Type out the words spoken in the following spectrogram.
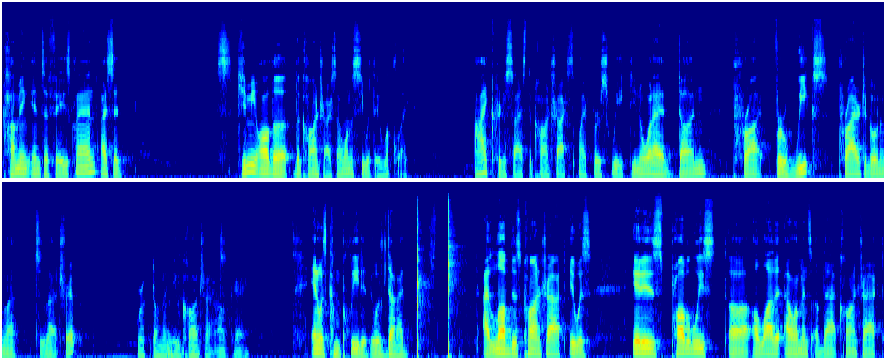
coming into FaZe Clan. I said, "Give me all the the contracts. I want to see what they look like." I criticized the contracts my first week. Do you know what I had done pri- for weeks prior to going to that to that trip? Worked on a new contract, Okay. And it was completed. It was done. I I love this contract. It was. It is probably uh, a lot of the elements of that contract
